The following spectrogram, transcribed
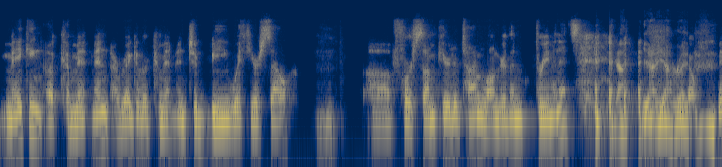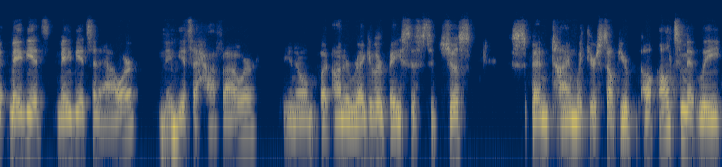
making a commitment, a regular commitment to be with yourself mm-hmm. uh, for some period of time, longer than three minutes. yeah, yeah, yeah, right. you know, maybe it's maybe it's an hour, mm-hmm. maybe it's a half hour, you know, but on a regular basis to just spend time with yourself. You're ultimately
